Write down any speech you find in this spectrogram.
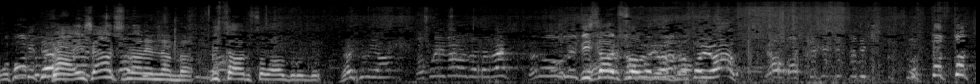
Hortum getir. Ya insan al şundan elinden be. Bir sağ bir sol al duruldu. Ver şunu ya. Kafayı ver o zaman lan. Bir sağ bir sol. Kafayı al. Ya başka kimse bir tut tut tut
